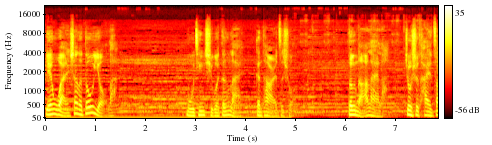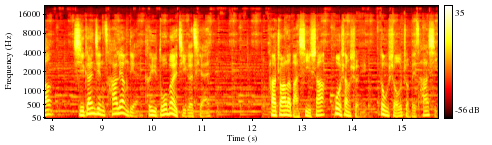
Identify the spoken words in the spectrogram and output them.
连晚上的都有了。”母亲取过灯来。跟他儿子说：“灯拿来了，就是太脏，洗干净擦亮点，可以多卖几个钱。”他抓了把细沙，和上水，动手准备擦洗。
